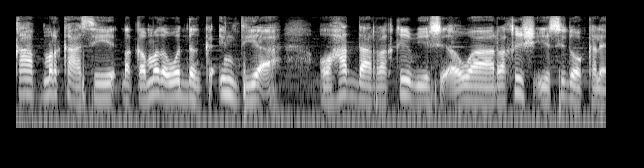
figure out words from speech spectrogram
qaab markaasi dhaqamada wadanka indiya ah oo hadda raqiib waa raqiish iyo sidoo kale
